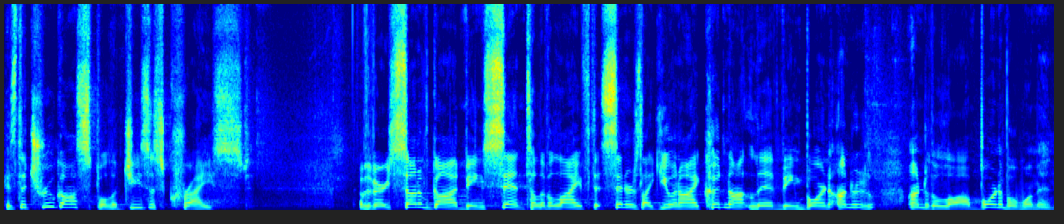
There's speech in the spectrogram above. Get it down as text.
Is the true gospel of Jesus Christ, of the very Son of God being sent to live a life that sinners like you and I could not live, being born under, under the law, born of a woman,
